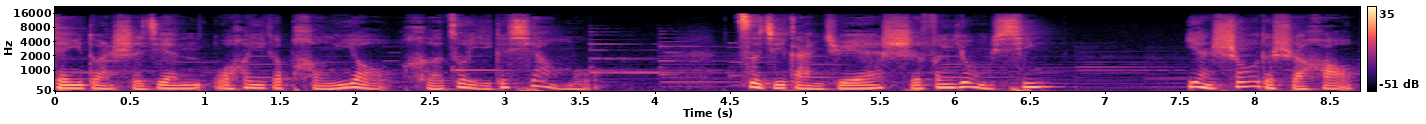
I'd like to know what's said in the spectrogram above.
前一段时间，我和一个朋友合作一个项目，自己感觉十分用心。验收的时候，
